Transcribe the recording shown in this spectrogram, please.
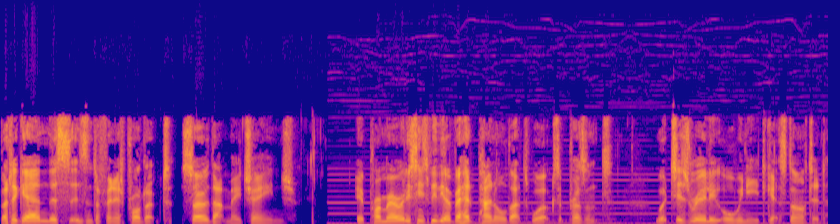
But again, this isn't a finished product, so that may change. It primarily seems to be the overhead panel that works at present, which is really all we need to get started.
